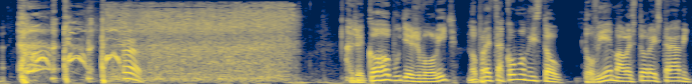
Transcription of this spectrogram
A že koho budeš voliť? No predsa komunistov. To viem, ale z ktorej strany?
